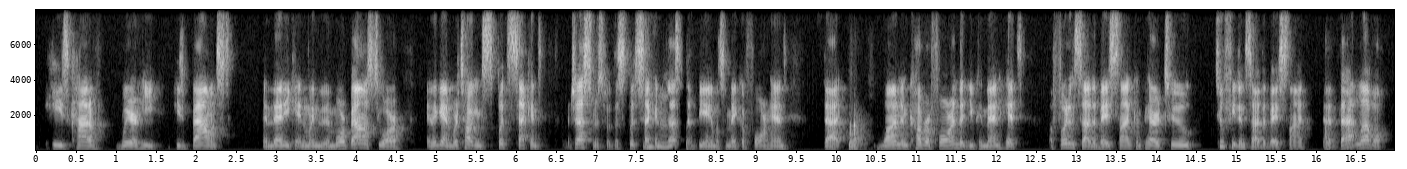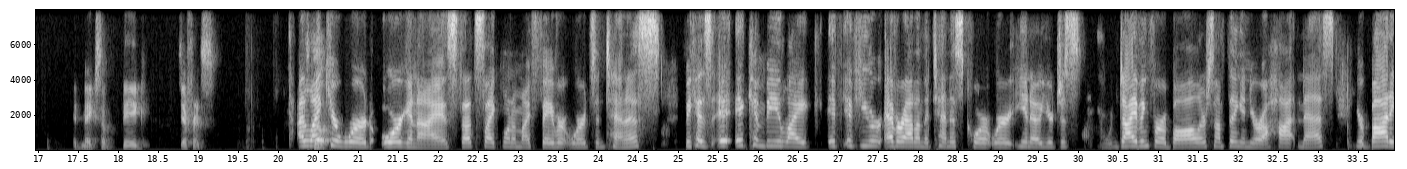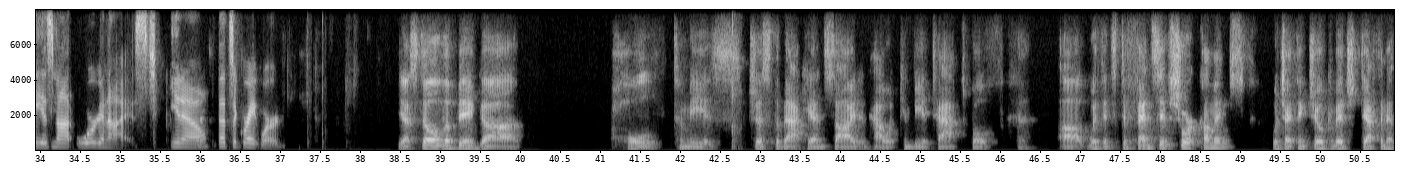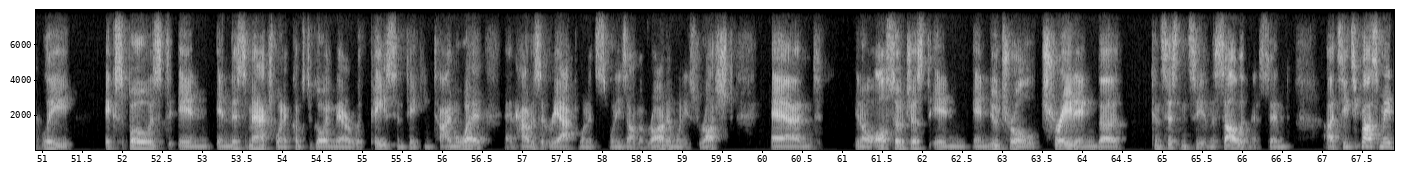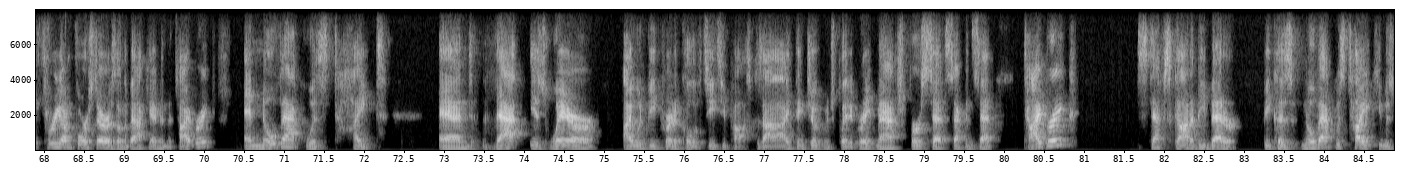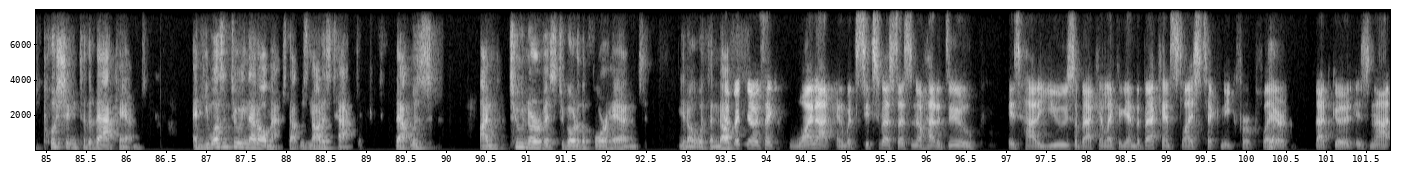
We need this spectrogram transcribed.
he's kind of where he he's balanced, and then he can. When the more balanced you are, and again, we're talking split second adjustments with the split 2nd mm-hmm. adjustment, being able to make a forehand that run and cover forehand that you can then hit a foot inside the baseline compared to two feet inside the baseline. And at that level, it makes a big difference. I like your word organized. That's like one of my favorite words in tennis because it, it can be like if, if you're ever out on the tennis court where you know you're just diving for a ball or something and you're a hot mess your body is not organized you know right. that's a great word yeah still the big uh hole to me is just the backhand side and how it can be attacked both uh, with its defensive shortcomings, which I think Djokovic definitely exposed in in this match when it comes to going there with pace and taking time away and how does it react when it's when he's on the run and when he's rushed. And you know also just in in neutral trading the consistency and the solidness. And uh, Tsitsipas made three unforced errors on the backhand in the tiebreak and Novak was tight. And that is where I would be critical of Tsitsipas because I, I think Djokovic played a great match, first set, second set. Tiebreak, Steph's got to be better because Novak was tight. He was pushing to the backhand, and he wasn't doing that all match. That was not his tactic. That was, I'm too nervous to go to the forehand, you know, with enough. Yeah, but you know, it's like, why not? And what Tsitsipas doesn't know how to do is how to use a backhand. Like again, the backhand slice technique for a player yeah. that good is not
